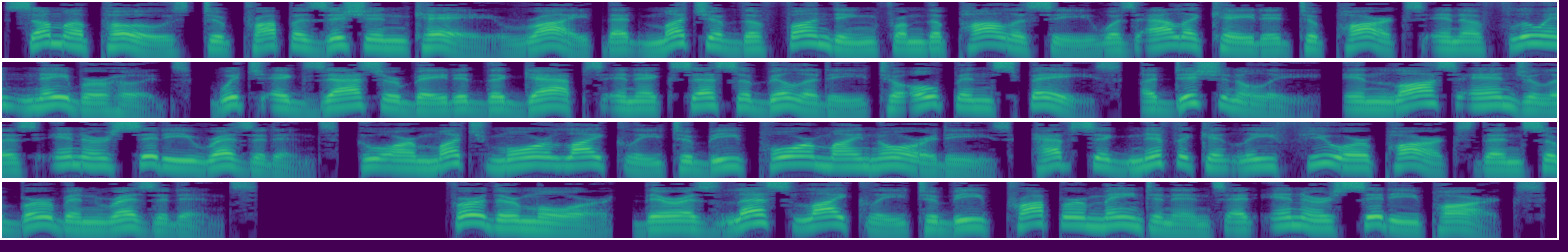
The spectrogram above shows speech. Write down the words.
Some opposed to Proposition K write that much of the funding from the policy was allocated to parks in affluent neighborhoods, which exacerbated the gaps in accessibility to open space. Additionally, in Los Angeles inner city residents, who are much more likely to be poor minorities, have significantly fewer parks than suburban residents. Furthermore, there is less likely to be proper maintenance at inner-city parks.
